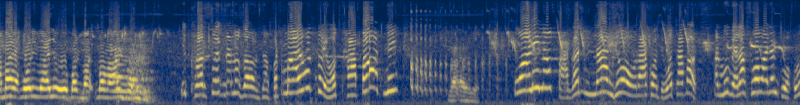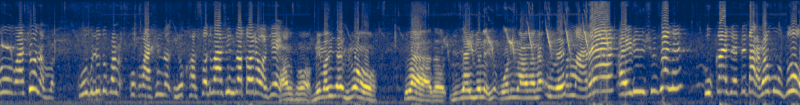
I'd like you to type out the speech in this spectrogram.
અમારે બોડી વાલ્યું પણ માં વાલ્યું. એ ખર્ચો એકદાનો જ- ઝપટમાં આવ્યો તો એવો થાપા હોત ને પાણીનો પાગત ના જો રાખો તેવો થાપા. અને હું વહેલા સો વાગે ચોકડું વાંચ્યું ને મૂકલું તું પણ કોક વાસીને એવો ખર્ચો જ વાસીને જતો રહ્યો છે. મેં મળી જાય જો પેલા બીજા ગયો ને બોડી વાળવાના મારે આઈડી શું છે ને? ફૂકાય છે તે તારા હું છું.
